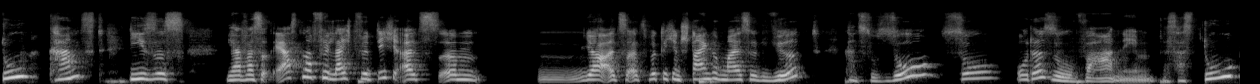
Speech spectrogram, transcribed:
Du kannst dieses, ja, was erstmal vielleicht für dich als, ähm, ja, als, als wirklich in Stein gemeißelt wirkt, kannst du so, so oder so wahrnehmen. Das hast du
